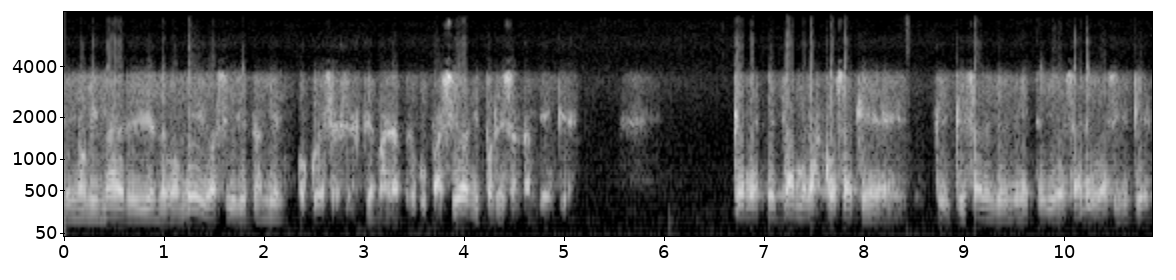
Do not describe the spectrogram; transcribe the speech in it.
tengo a mi madre viviendo conmigo, así que también un poco ese es el tema de la preocupación y por eso también que, que respetamos las cosas que, que, salen del Ministerio de Salud, así que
